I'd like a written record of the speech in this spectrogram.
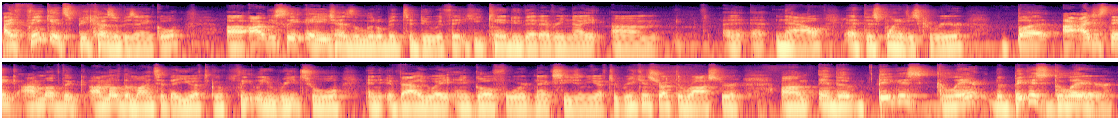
I think it's because of his ankle. Uh, obviously, age has a little bit to do with it. He can't do that every night um, now at this point of his career. But I, I just think I'm of the I'm of the mindset that you have to completely retool and evaluate and go forward next season. You have to reconstruct the roster, um, and the biggest glare the biggest glare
